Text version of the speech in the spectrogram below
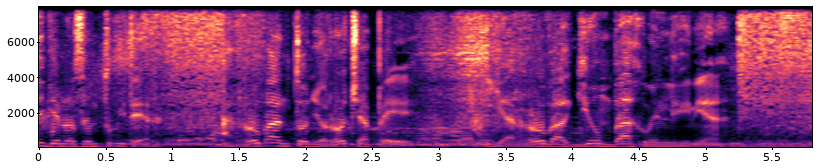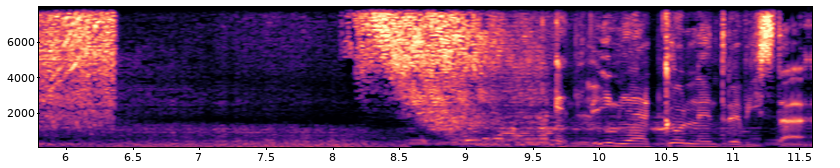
Síguenos en Twitter, arroba Antonio Rocha P y arroba guion bajo en línea. En línea con la entrevista.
